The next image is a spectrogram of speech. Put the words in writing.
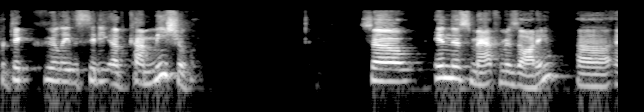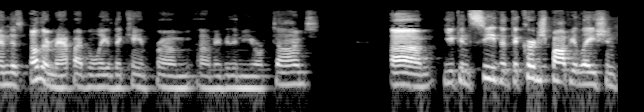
particularly the city of Qamishli. So in this map from Azadi, uh, and this other map, I believe that came from uh, maybe the New York Times, um, you can see that the Kurdish population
